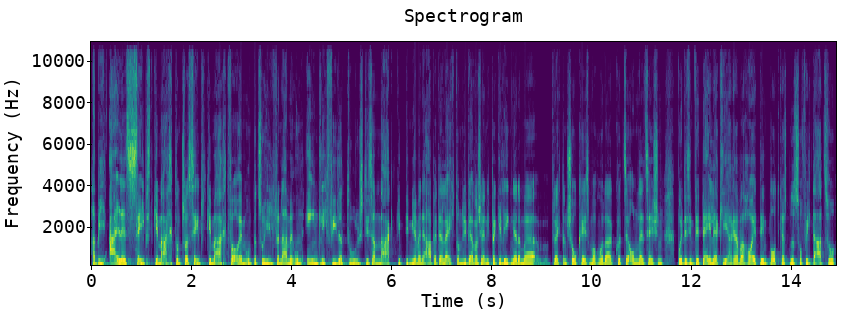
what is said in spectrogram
habe ich alles selbst gemacht. Und zwar selbst gemacht, vor allem unter Zuhilfenahme unendlich vieler Tools, die es am Markt gibt, die mir meine Arbeit erleichtern. Und ich werde wahrscheinlich bei Gelegenheit einmal vielleicht einen Showcase machen oder eine kurze Online-Session, wo ich das im Detail erkläre. Aber heute im Podcast nur so viel dazu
